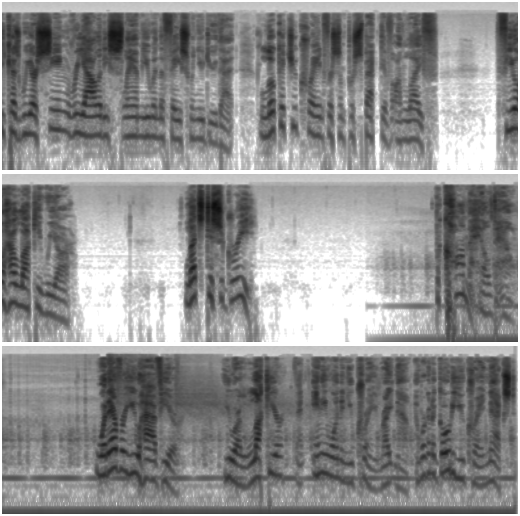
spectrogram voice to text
because we are seeing reality slam you in the face when you do that. Look at Ukraine for some perspective on life. Feel how lucky we are. Let's disagree. But calm the hell down. Whatever you have here, you are luckier than anyone in Ukraine right now. And we're going to go to Ukraine next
